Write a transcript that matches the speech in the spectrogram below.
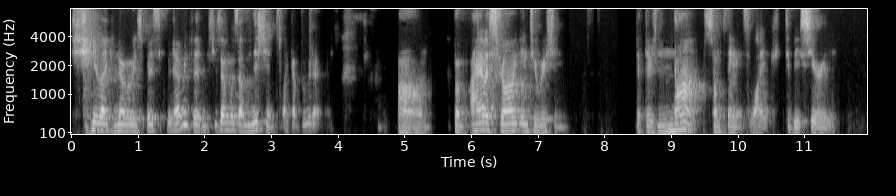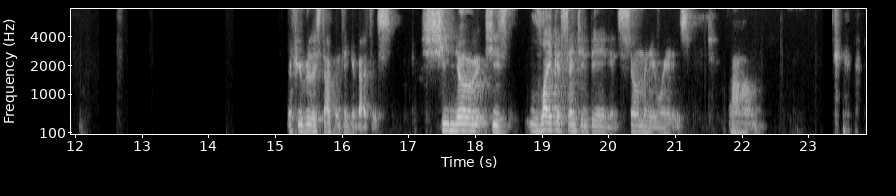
She like knows basically everything. She's almost omniscient, like a Buddha. Um, but I have a strong intuition that there's not something it's like to be Siri. If you really stop and think about this, she knows she's like a sentient being in so many ways. Um,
